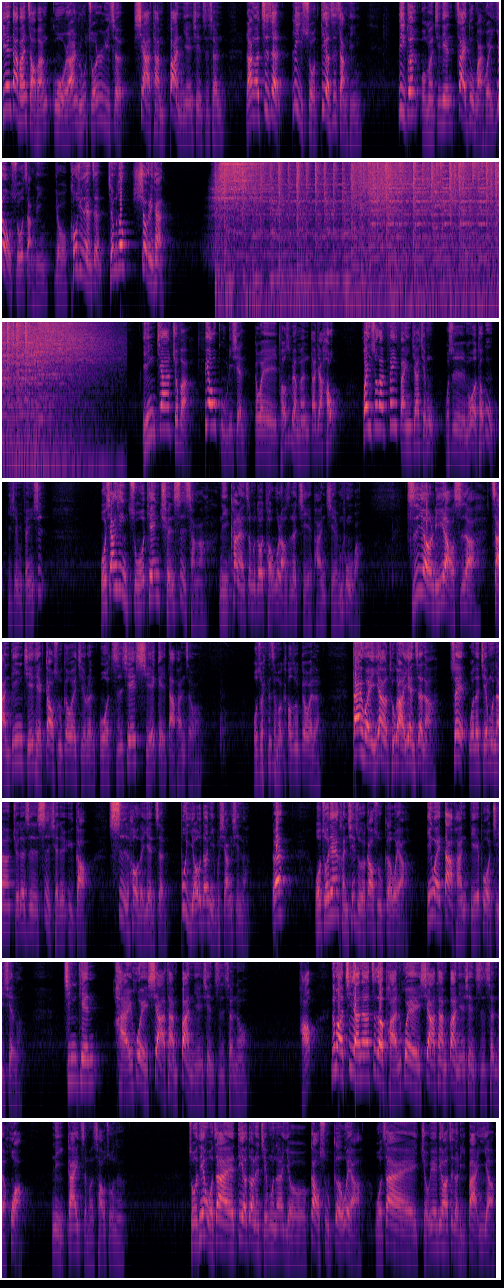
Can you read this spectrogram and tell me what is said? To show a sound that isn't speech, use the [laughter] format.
今天大盘早盘果然如昨日预测下探半年线支撑，然而自证力所第二支涨停，立敦我们今天再度买回右所涨停，有扣讯认证，节目中秀给你看。赢家九法标股立现，各位投资朋友们，大家好，欢迎收看《非凡赢家》节目，我是摩尔投顾李建民分析师。我相信昨天全市场啊，你看了这么多投顾老师的解盘节目啊，只有李老师啊斩钉截铁告诉各位结论，我直接写给大盘走。我昨天怎么告诉各位的？待会一样有图稿的验证啊，所以我的节目呢，绝对是事前的预告。事后的验证不由得你不相信了，对不对？我昨天很清楚的告诉各位啊，因为大盘跌破季线嘛，今天还会下探半年线支撑哦。好，那么既然呢这个盘会下探半年线支撑的话，你该怎么操作呢？昨天我在第二段的节目呢，有告诉各位啊，我在九月六号这个礼拜一啊。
